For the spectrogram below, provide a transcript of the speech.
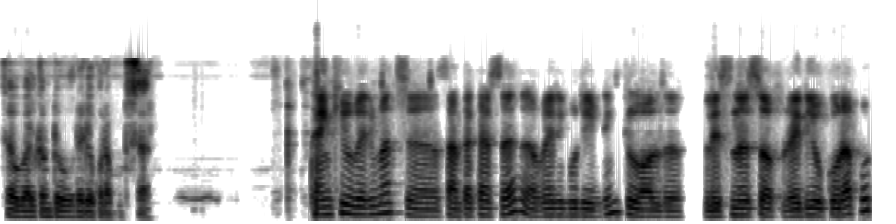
So, welcome to Radio Koraput, sir. Thank you very much, uh, Santakar sir. A very good evening to all the listeners of Radio Koraput.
